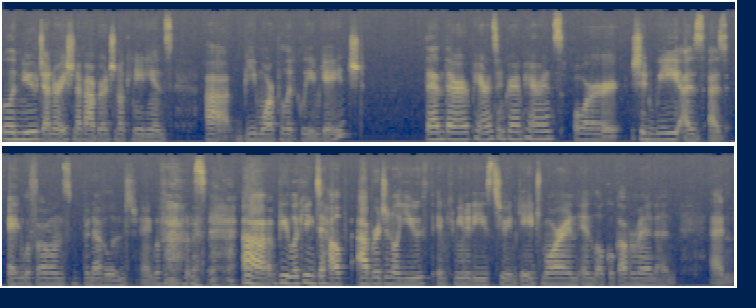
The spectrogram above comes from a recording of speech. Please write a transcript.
will a new generation of Aboriginal Canadians uh, be more politically engaged than their parents and grandparents, or should we, as as Anglophones, benevolent Anglophones, uh, be looking to help Aboriginal youth in communities to engage more in, in local government and and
